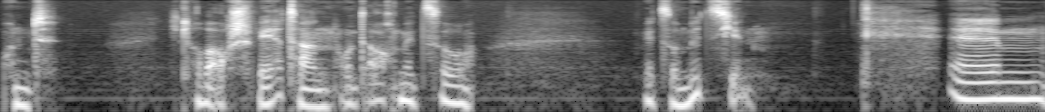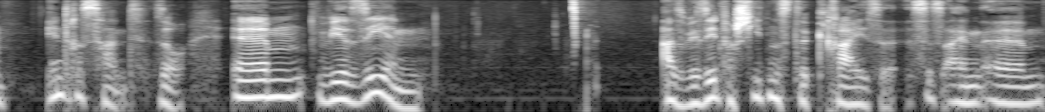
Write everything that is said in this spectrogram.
und ich glaube auch Schwertern und auch mit so mit so Mützchen. Ähm, interessant. So, ähm, wir sehen Also wir sehen verschiedenste Kreise. Es ist ein ähm,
